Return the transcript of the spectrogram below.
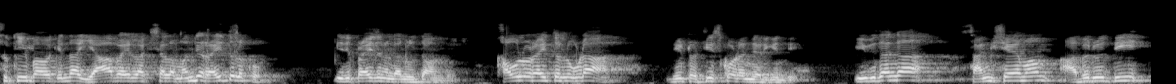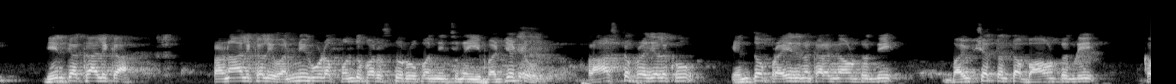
సుఖీభావ కింద యాభై లక్షల మంది రైతులకు ఇది ప్రయోజనం కలుగుతూ ఉంది. కౌలు రైతులను కూడా దీంట్లో తీసుకోవడం జరిగింది. ఈ విధంగా సంక్షేమం అభివృద్ధి దీర్ఘకాలిక ప్రణాళికలు ఇవన్నీ కూడా పొందుపరుస్తూ రూపొందించిన ఈ బడ్జెట్ రాష్ట్ర ప్రజలకు ఎంతో ప్రయోజనకరంగా ఉంటుంది. భవిష్యత్ అంతా బాగుంటుంది. ఒక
